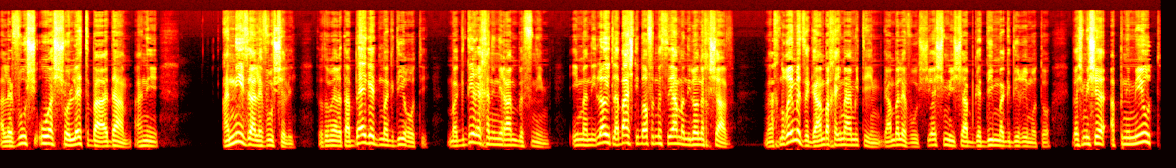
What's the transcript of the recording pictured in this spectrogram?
הלבוש הוא השולט באדם. אני, אני זה הלבוש שלי. זאת אומרת, הבגד מגדיר אותי, מגדיר איך אני נראה מבפנים. אם אני לא התלבשתי באופן מסוים, אני לא נחשב. ואנחנו רואים את זה גם בחיים האמיתיים, גם בלבוש. יש מי שהבגדים מגדירים אותו, ויש מי שהפנימיות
